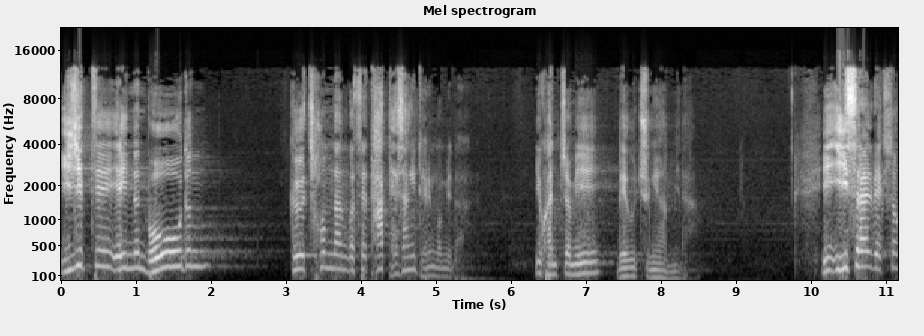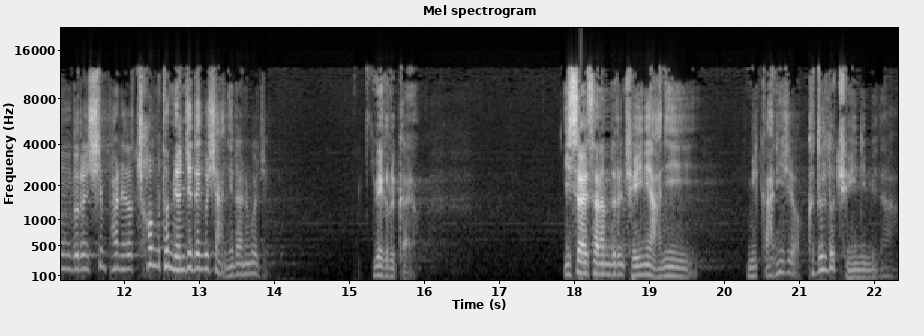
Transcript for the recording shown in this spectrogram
이집트에 있는 모든 그 처음 난 것에 다 대상이 되는 겁니다. 이 관점이 매우 중요합니다. 이 이스라엘 백성들은 심판에서 처음부터 면제된 것이 아니라는 거죠. 왜 그럴까요? 이스라엘 사람들은 죄인이 아닙니까? 아니죠. 그들도 죄인입니다.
